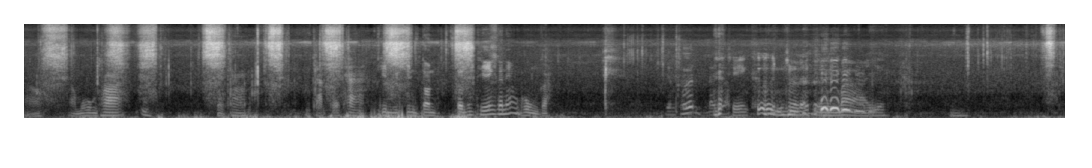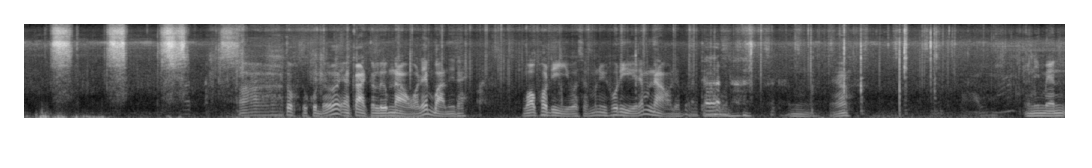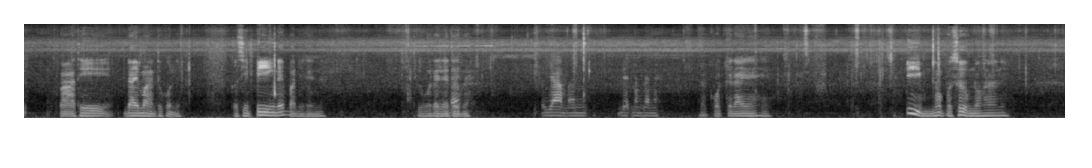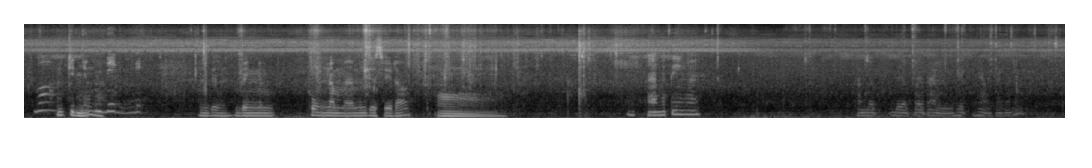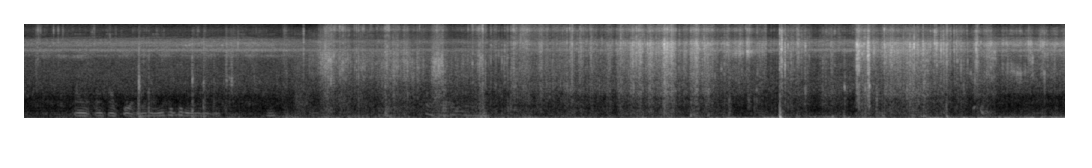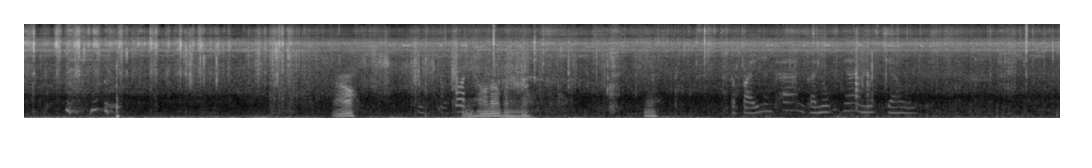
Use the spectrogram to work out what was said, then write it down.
เอาเอา หมูหุงท่าใส่ท่าจับไปท่ากินกินตอนตอนเที่ยงๆก็เนี่ยหุงกะเที่ยงคืนได้เทงขึ้นเลยมาอยู่อ่าตัวทุกคนเอ้ยอากาศก็เริ่มหนาวได้บานนี่ได้ว่าพอดีว่าสิมันมีพอดีนะมันหนาวเลยบ้านเอิ้นอืมเอาอันนี้แมนปลาที่ได้มาทุกคนเลย ก็สีปิ้งได้บานนี้เลยนะถือว่าได้เลยเต็มนะพยายามมันเด็ดนำกันนะแล้วกดก็ได้เลยอิ่มเนาะประเสริมเนาะขนาดนี้บ่มันกินยังมันไงเด้งเด็กมันเบ่งเบ่งน้ำพุ่งน้ำอันมันจะสีแล้วอ๋อหาไม่ปิ้งไหมทำแบบเดี๋ยวไปตั้งเฮ็ดแห้งใส่กันนะเอาเอาข้าวเปลือกไปทำไม่ใช่กินเลยครับ เอาเอาก่อนนี่เอาแล้วบานนี้เลยกระไปมันข้างกระนุกง่ายนุกเจ้า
